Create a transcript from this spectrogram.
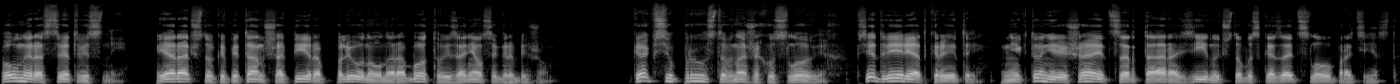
полный расцвет весны. Я рад, что капитан Шапира плюнул на работу и занялся грабежом. Как все просто в наших условиях. Все двери открыты. Никто не решает рта разинуть, чтобы сказать слово протеста.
